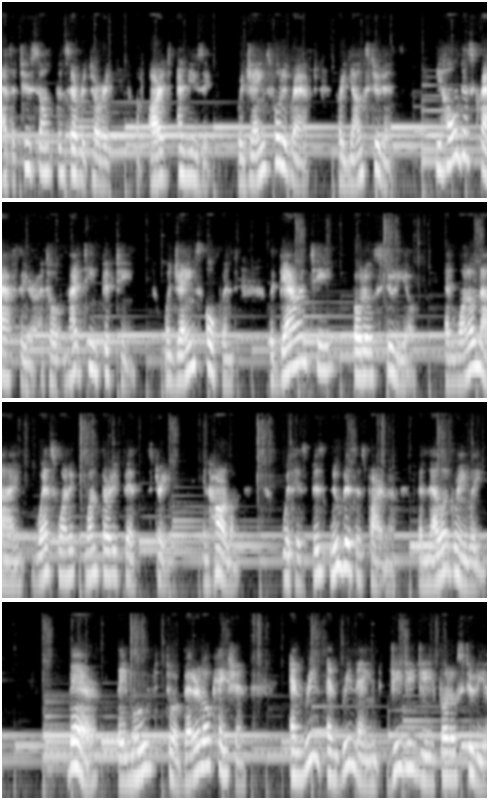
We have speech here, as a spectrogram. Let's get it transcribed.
at the Toussaint Conservatory of Art and Music, where James photographed her young students. He honed his craft there until 1915, when James opened the Guarantee Photo Studio at 109 West 135th Street in Harlem with his new business partner, Gaynella Greenlee. There, they moved to a better location and, re- and renamed GGG Photo Studio,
